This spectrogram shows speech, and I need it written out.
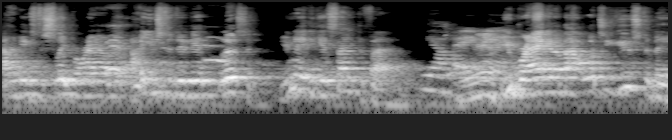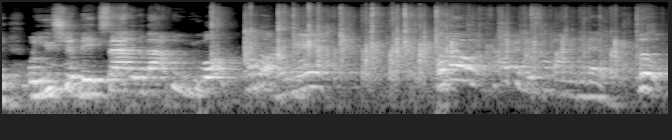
I used to sleep around. I used to do this. Listen, you need to get sanctified. Yeah. Amen. You bragging about what you used to be when you should be excited about who you are. Come on. Amen. Come on, I'm talking to somebody today. Look,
